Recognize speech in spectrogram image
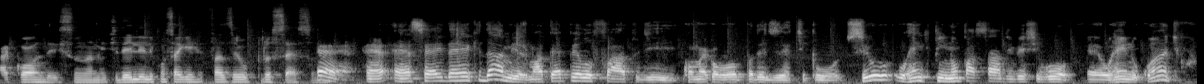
acorda isso na mente dele e ele consegue fazer o processo. Né? É, é, essa é a ideia que dá mesmo, até pelo fato de, como é que eu vou poder dizer, tipo, se o, o Hank Pym no passado investigou é, o reino quântico,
